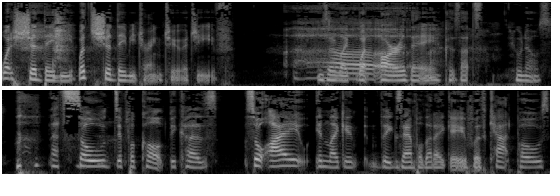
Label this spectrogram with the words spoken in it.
what should they be? What should they be trying to achieve? Instead of like, what are Uh, they? Because that's, who knows? That's so difficult because so I in like in the example that I gave with cat pose,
